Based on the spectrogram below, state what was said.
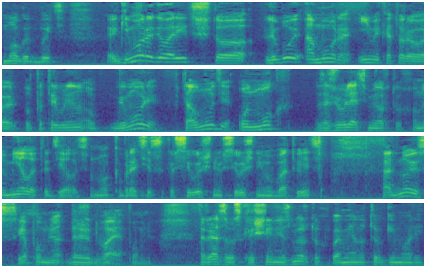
могут быть. Гемора говорит, что любой Амура, имя которого употреблено в Геморе, в Талмуде, он мог заживлять мертвых, он умел это делать, он мог обратиться ко Всевышнему, Всевышнему бы ответил. Одно из, я помню, даже два я помню, раза воскрешения из мертвых упомянуто в Геморе.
